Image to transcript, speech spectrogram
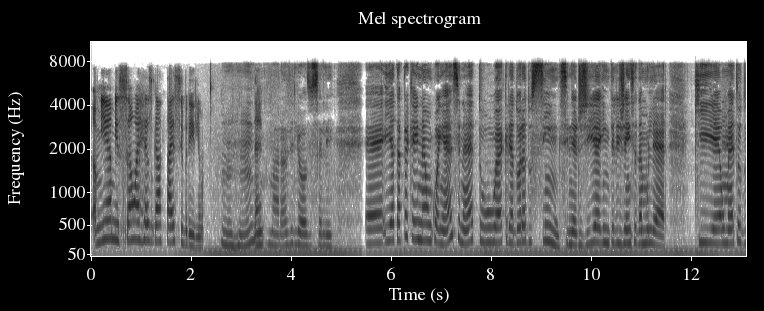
a minha missão é resgatar esse brilho. Uhum, né? Maravilhoso, Celi. É, e até para quem não conhece, né, tu é a criadora do SIM, Sinergia e Inteligência da Mulher, que é um método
